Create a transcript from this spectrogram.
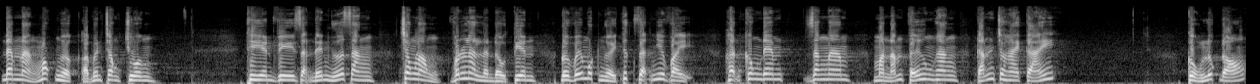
đem nàng móc ngược ở bên trong chuông. Thì Hiền Vi giận đến ngứa răng Trong lòng vẫn là lần đầu tiên Đối với một người tức giận như vậy Hận không đem Giang Nam mà nắm tới hung hăng Cắn cho hai cái Cùng lúc đó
